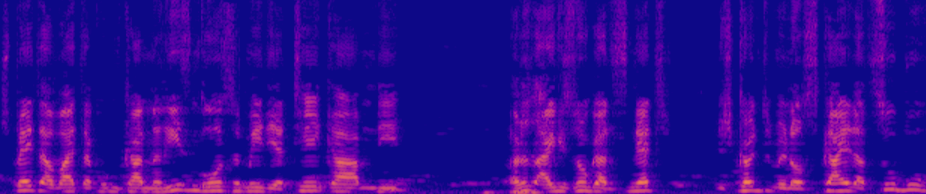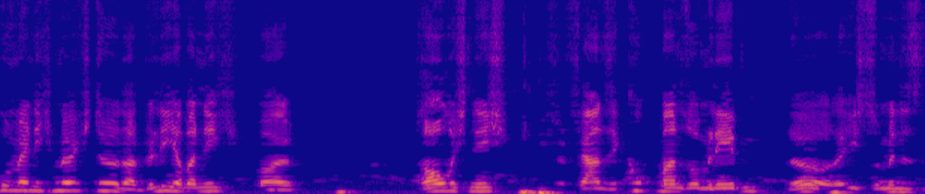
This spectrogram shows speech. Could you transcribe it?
später weiter gucken kann. Eine riesengroße Mediathek haben die. Das ist eigentlich so ganz nett. Ich könnte mir noch Sky dazu buchen, wenn ich möchte. Das will ich aber nicht, weil brauche ich nicht. Wie viel Fernsehen guckt man so im Leben? Ne? Oder ich zumindest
